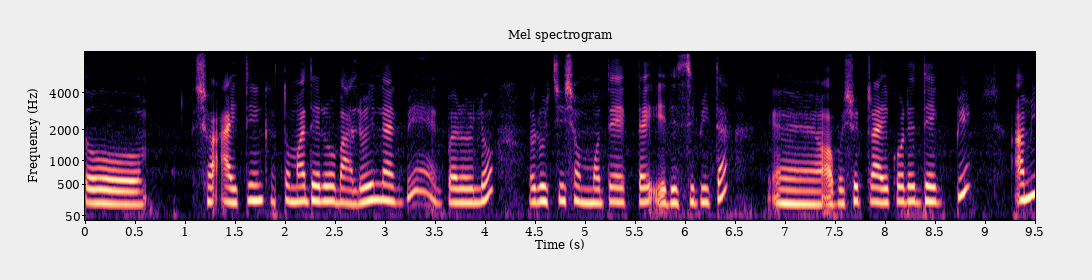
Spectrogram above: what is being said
তো, সো আই থিঙ্ক তোমাদেরও ভালোই লাগবে। একবার হলো রুচিসম্মত একটা এই রেসিপিটা অবশ্যই ট্রাই করে দেখবি। আমি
